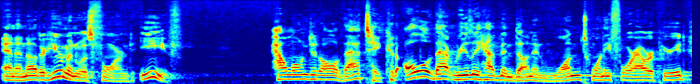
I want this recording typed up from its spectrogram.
and another human was formed, Eve. How long did all of that take? Could all of that really have been done in one 24 hour period?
